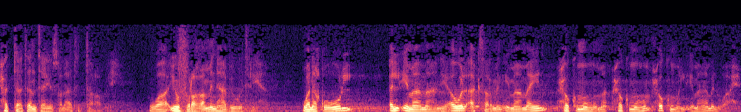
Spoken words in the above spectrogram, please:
حتى تنتهي صلاة التراويح ويفرغ منها بوترها. ونقول الإمامان أو الأكثر من إمامين حكمهما حكمهم حكم الإمام الواحد.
